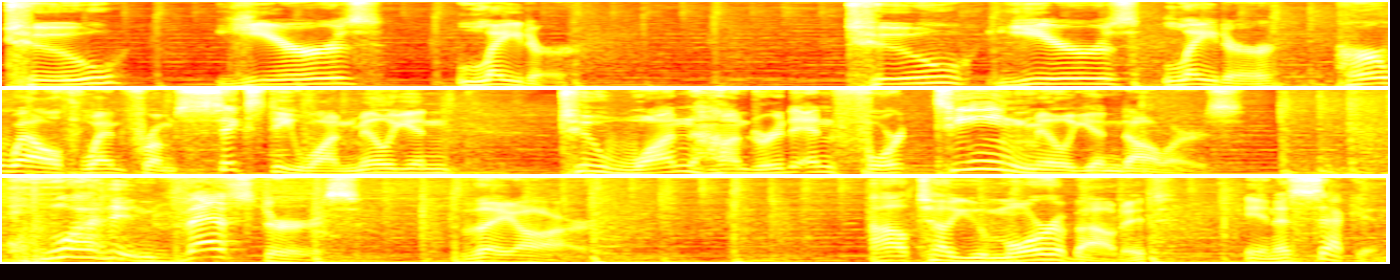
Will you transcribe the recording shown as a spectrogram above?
Two years later, two years later, her wealth went from 61 million to 114 million dollars. What investors they are. I'll tell you more about it in a second.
